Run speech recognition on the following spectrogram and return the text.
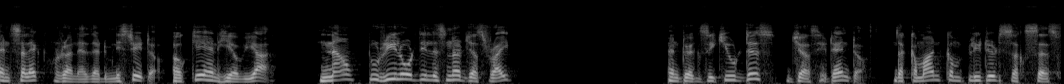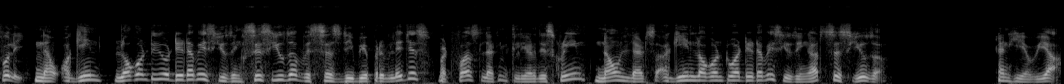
and select run as administrator. Okay, and here we are. Now to reload the listener, just write. And to execute this, just hit enter. The command completed successfully. Now again, log on to your database using sysuser with sysdba privileges. But first, let me clear the screen. Now let's again log on to our database using our sysuser. And here we are.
